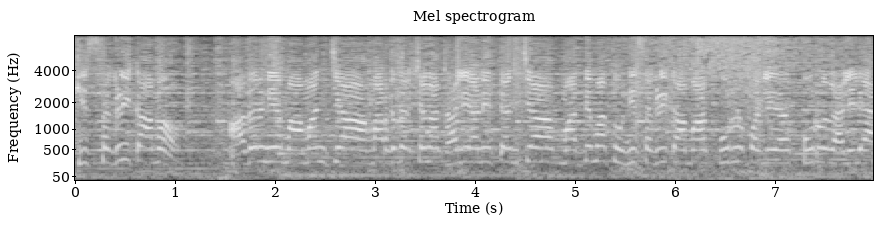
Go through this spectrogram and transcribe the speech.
ही सगळी कामं आदरणीय मामांच्या मार्गदर्शनाखाली आणि त्यांच्या माध्यमातून ही सगळी कामं आज पूर्ण पडली पूर्ण झालेली आहेत.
